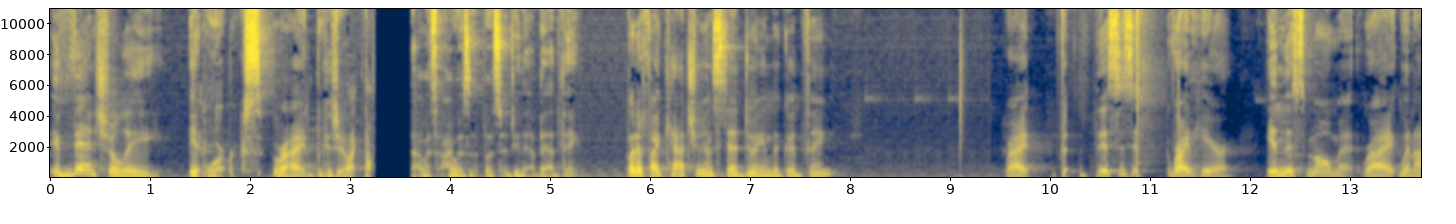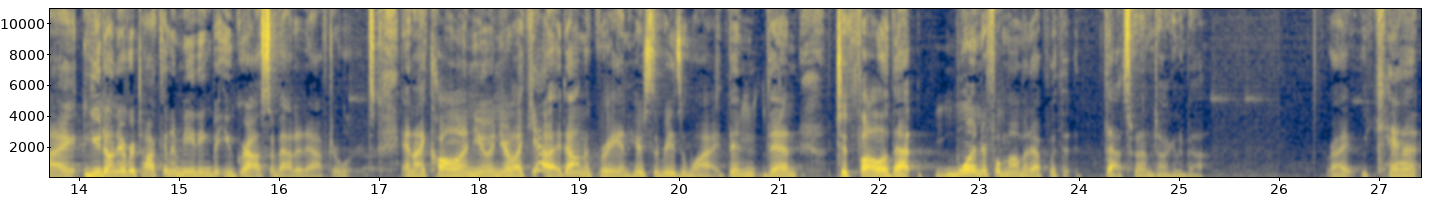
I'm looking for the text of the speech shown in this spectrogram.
Eventually, it works, right? Because you're like, that was I wasn't supposed to do that bad thing. But if I catch you instead doing the good thing, right? Th- this is right here in this moment, right? When I, you don't ever talk in a meeting, but you grouse about it afterwards. And I call on you and you're like, yeah, I don't agree. And here's the reason why. Then, then to follow that wonderful moment up with it, that's what I'm talking about. Right? We can't,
